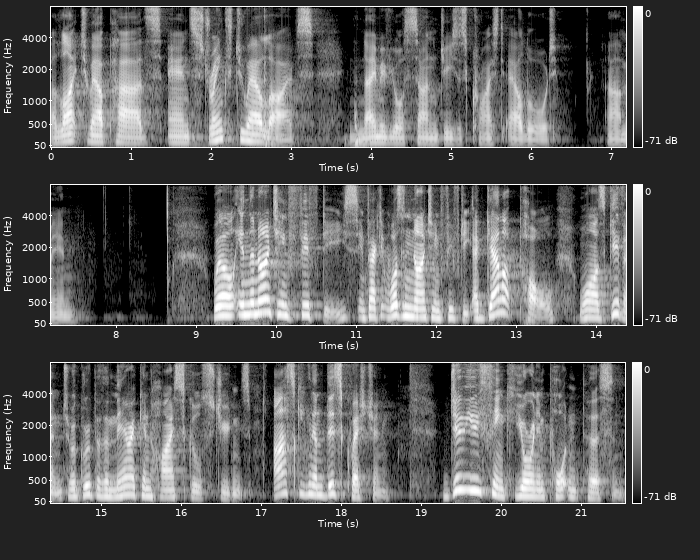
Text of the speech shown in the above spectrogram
a light to our paths, and strength to our lives. In the name of your Son, Jesus Christ our Lord. Amen. Well, in the 1950s, in fact, it was in 1950, a Gallup poll was given to a group of American high school students asking them this question Do you think you're an important person?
